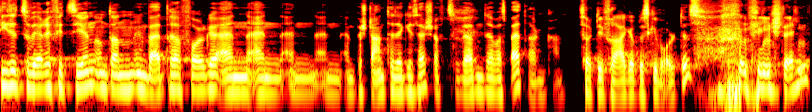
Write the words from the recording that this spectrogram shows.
diese zu verifizieren und dann in weiterer Folge ein, ein, ein, ein Bestandteil der Gesellschaft zu werden, der was beitragen kann. Das ist halt die Frage, ob das gewollt ist an vielen Stellen.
